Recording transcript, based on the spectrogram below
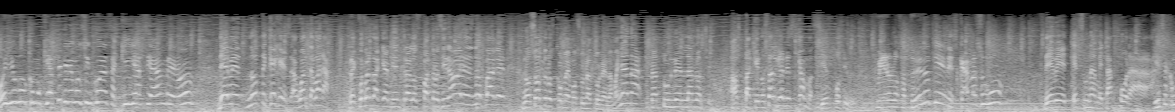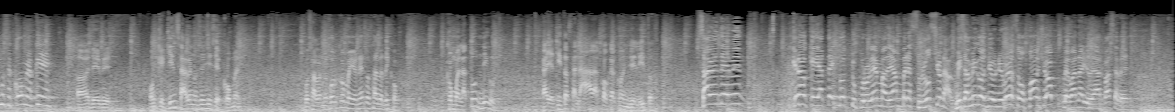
Oye, Hugo, como que ya te tenemos cinco horas aquí, ya hace hambre, ¿no? David, no te quejes, aguanta vara. Recuerda que mientras los patrocinadores no paguen, nosotros comemos un atún en la mañana, un atún en la noche, hasta que nos salgan escamas, si es posible. Pero los atunes no tienen escamas, Hugo. David, es una metáfora. ¿Y ese cómo se come o qué? Ah, David, aunque quién sabe, no sé si se comen. Pues a lo mejor con mayonesa sabe rico. Como el atún, digo. Galletita salada, coca con hielitos. Creo que ya tengo tu problema de hambre solucionado. Mis amigos de Universal Fun Shop me van a ayudar, vas a ver.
